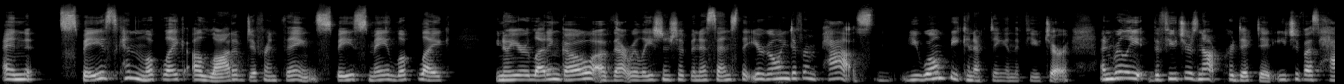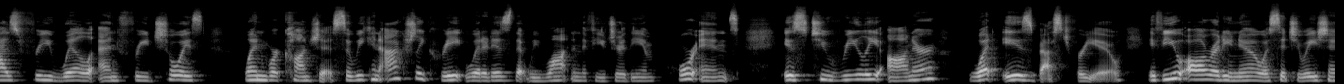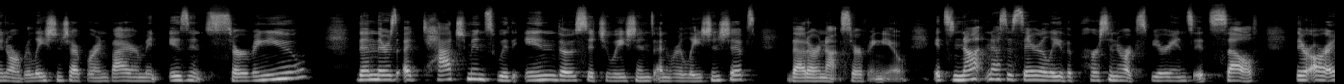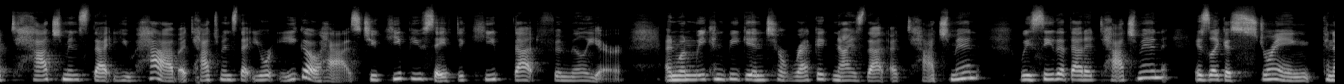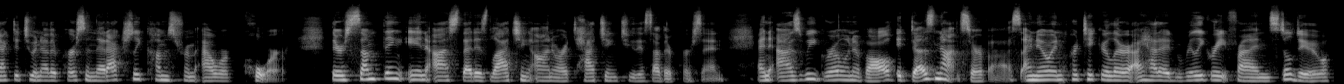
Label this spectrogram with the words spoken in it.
And space can look like a lot of different things. Space may look like you know, you're letting go of that relationship in a sense that you're going different paths. You won't be connecting in the future. And really, the future is not predicted. Each of us has free will and free choice when we're conscious. So we can actually create what it is that we want in the future. The importance is to really honor what is best for you. If you already know a situation or relationship or environment isn't serving you, then there's attachments within those situations and relationships that are not serving you. It's not necessarily the person or experience itself. There are attachments that you have, attachments that your ego has to keep you safe, to keep that familiar. And when we can begin to recognize that attachment, we see that that attachment is like a string connected to another person that actually comes from our core. There's something in us that is latching on or attaching to this other person. And as we grow and evolve, it does not serve us. I know in particular, I had a really great friend, still do,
